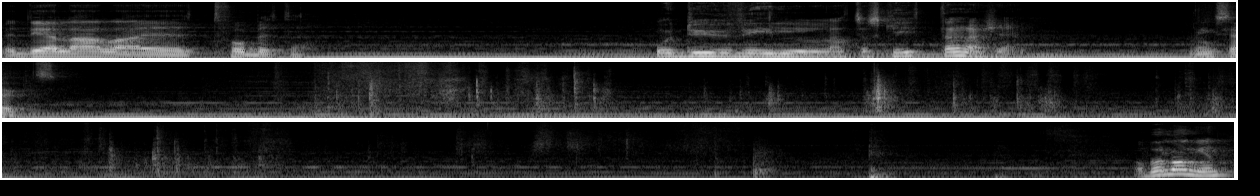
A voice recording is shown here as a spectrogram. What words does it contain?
Vi delar alla i två bitar. Och du vill att jag ska hitta den där tjejen? Exakt. Och ballongen.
